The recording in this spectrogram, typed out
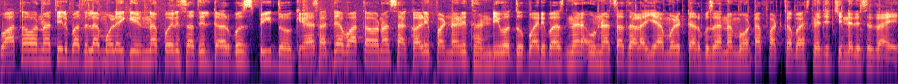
वातावरणातील बदलामुळे गिरणा परिसरातील टरबूज पीक धोक्यात. सध्या वातावरणात सकाळी पडणारी थंडी व दुपारी बसणाऱ्या उन्हाचा झळा यामुळे टरबुजांना मोठा फटका बसण्याची चिन्ह दिसत आहे.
